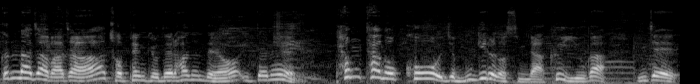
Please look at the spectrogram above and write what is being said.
끝나자마자 저펜 교대를 하는데요. 이때는 평타 넣고 이제 무기를 넣습니다. 그 이유가 이제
